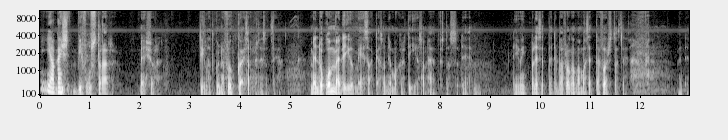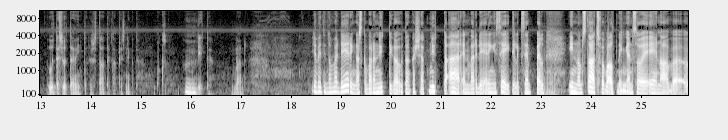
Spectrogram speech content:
Ja, kanske. Vi, vi fostrar människor till att kunna funka i samhället så att säga. Men då kommer det ju med saker som demokrati och sånt här förstås. Så det, det är ju inte på det sättet, det är bara frågan om vad man sätter först så att säga. Men det utesluter ju inte att resultatet kan bli snyggt också. Mm. Lite ibland jag vet inte om värderingar ska vara nyttiga utan kanske att nytta är en värdering i sig. Till exempel mm. inom statsförvaltningen så är en av eh,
